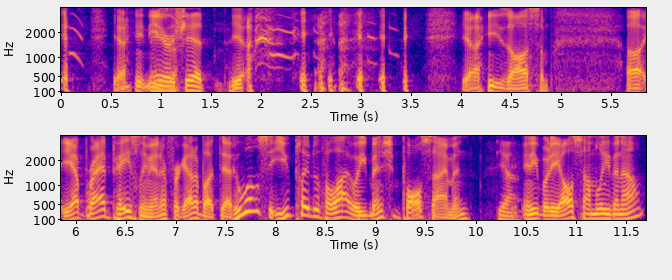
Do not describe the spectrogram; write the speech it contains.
yeah, mayor shit. Yeah, yeah, he's awesome. Uh, yeah, Brad Paisley, man, I forgot about that. Who else? You played with a lot. Well, you mentioned Paul Simon. Yeah. Anybody else I'm leaving out?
